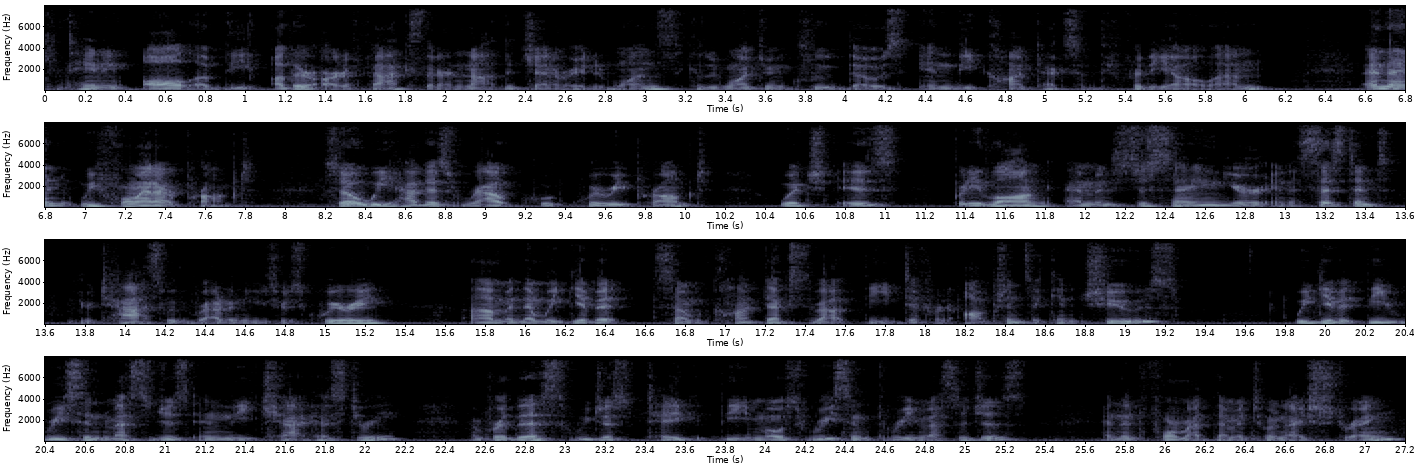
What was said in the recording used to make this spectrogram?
containing all of the other artifacts that are not the generated ones because we want to include those in the context the, for the LLM. And then we format our prompt. So we have this route query prompt, which is pretty long, and it's just saying you're an assistant, you're tasked with routing the user's query, um, and then we give it some context about the different options it can choose. We give it the recent messages in the chat history, and for this, we just take the most recent three messages and then format them into a nice string.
